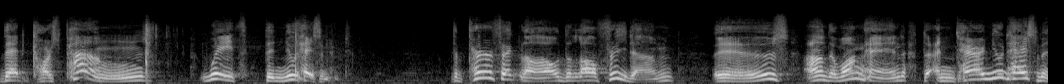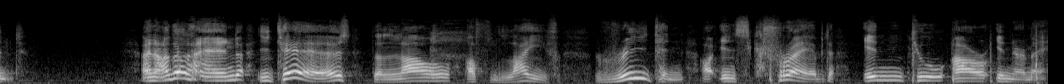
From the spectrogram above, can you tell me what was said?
that corresponds with the New Testament. The perfect law, the law of freedom, is, on the one hand, the entire New Testament. On the other hand, it is the law of life written or inscribed into our inner man.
